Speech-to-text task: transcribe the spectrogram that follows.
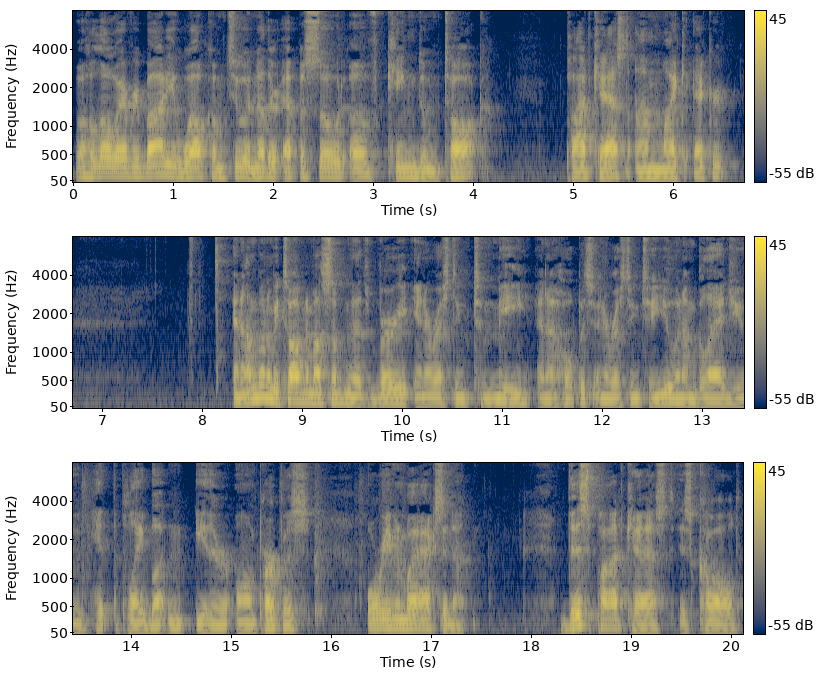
Well, hello, everybody. Welcome to another episode of Kingdom Talk podcast. I'm Mike Eckert, and I'm going to be talking about something that's very interesting to me, and I hope it's interesting to you. And I'm glad you hit the play button either on purpose or even by accident. This podcast is called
